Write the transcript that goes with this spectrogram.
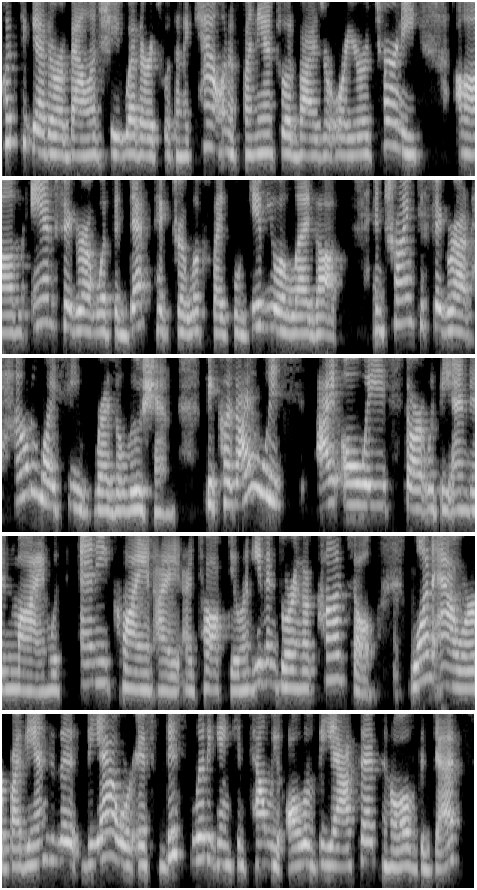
put together a balance sheet, whether it's with an accountant, a financial advisor, or your attorney, um, and figure out what the debt picture looks like will give you a leg up and trying to figure out how do I see resolution? Because I always, I always start with the end in mind with any client I, I talk to, and even during a consult one hour, by the end of the, the hour, if this litigant can tell me all of the assets and all of the debts,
